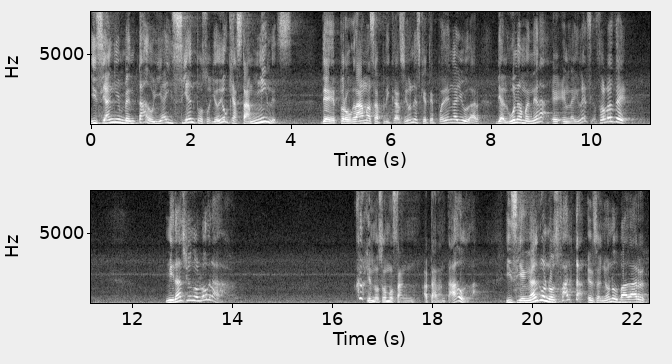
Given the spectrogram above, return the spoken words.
Y se han inventado y hay cientos, yo digo que hasta miles de programas, aplicaciones que te pueden ayudar de alguna manera eh, en la iglesia. Solo es de mirar si uno logra creo que no somos tan atarantados. Y si en algo nos falta, el Señor nos va a dar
